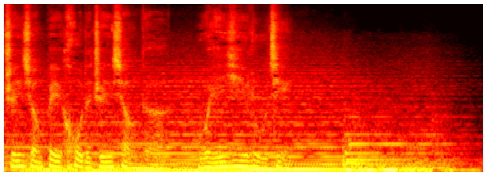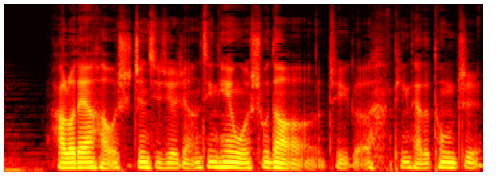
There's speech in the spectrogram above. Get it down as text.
真相背后的真相的唯一路径。Hello，大家好，我是真奇学长。今天我收到这个平台的通知，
